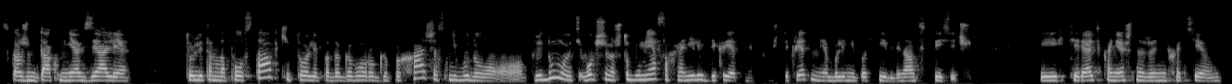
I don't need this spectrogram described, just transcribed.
скажем так, меня взяли то ли там на полставки, то ли по договору ГПХ, сейчас не буду э, придумывать. В общем, чтобы у меня сохранились декретные, потому что декреты у меня были неплохие, 12 тысяч. И их терять, конечно же, не хотелось.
